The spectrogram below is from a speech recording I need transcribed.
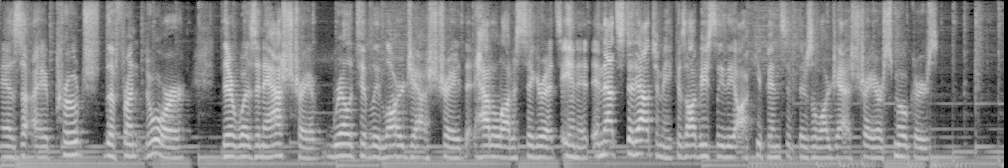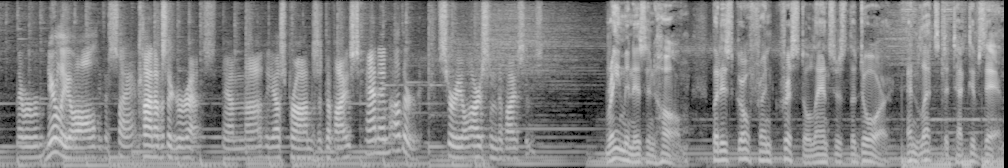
As I approached the front door, there was an ashtray, a relatively large ashtray that had a lot of cigarettes in it. And that stood out to me because obviously the occupants, if there's a large ashtray, are smokers. They were nearly all the same kind of cigarettes in uh, the Esperanza device and in other serial arson devices. Raymond isn't home, but his girlfriend Crystal answers the door and lets detectives in.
